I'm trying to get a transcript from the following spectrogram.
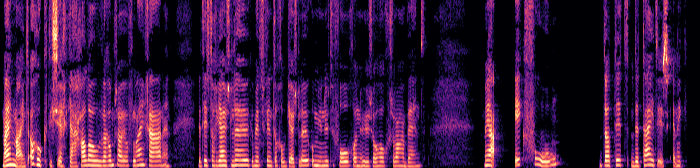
Mijn mind ook, die zegt, ja hallo, waarom zou je offline gaan? En het is toch juist leuk, en mensen vinden het toch ook juist leuk om je nu te volgen, nu je zo hoog zwanger bent. Maar ja, ik voel dat dit de tijd is. En ik,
